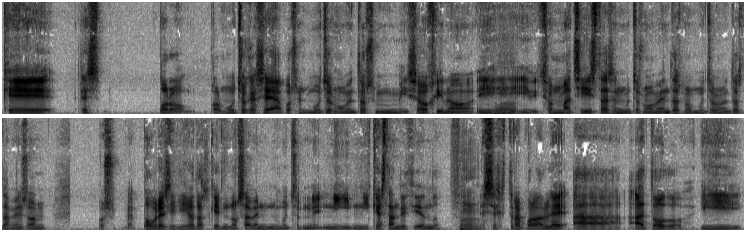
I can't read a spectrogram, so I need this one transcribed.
que es, por, por mucho que sea, pues en muchos momentos misógino y, Mm. y son machistas en muchos momentos, pero en muchos momentos también son pues, pobres idiotas que no saben mucho ni, ni- ni qué están diciendo. Mm. Es extrapolable a, a todo. Y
